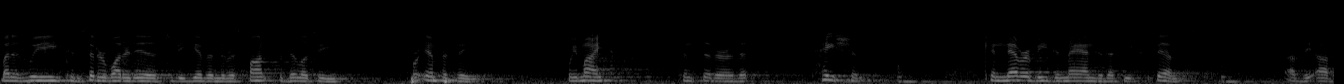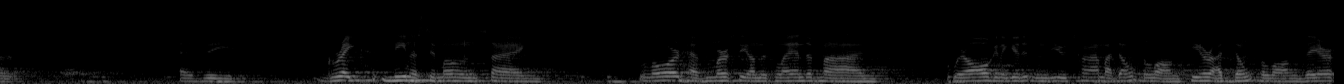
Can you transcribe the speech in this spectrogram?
But as we consider what it is to be given the responsibility for empathy, we might consider that patience can never be demanded at the expense of the other. As the great Nina Simone sang, Lord, have mercy on this land of mine. We're all going to get it in due time. I don't belong here. I don't belong there.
